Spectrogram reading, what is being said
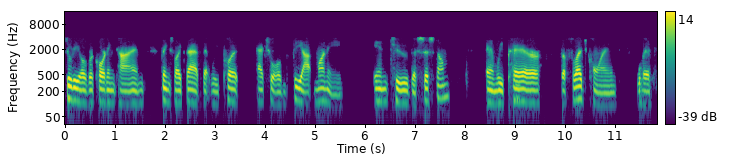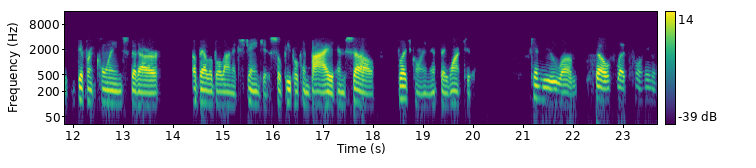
studio recording time, things like that, that we put actual fiat money into the system and we pair the Fledge coin with different coins that are available on exchanges so people can buy and sell Fledge coin if they want to can you um, sell Fledge Coin and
